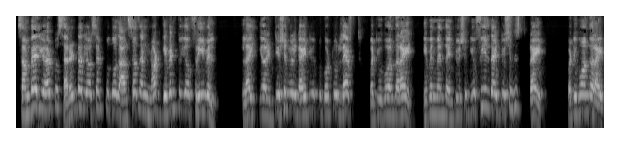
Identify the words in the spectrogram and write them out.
somewhere you have to surrender yourself to those answers and not given to your free will. Like your intuition will guide you to go to left, but you go on the right even when the intuition, you feel the intuition is right, but you go on the right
